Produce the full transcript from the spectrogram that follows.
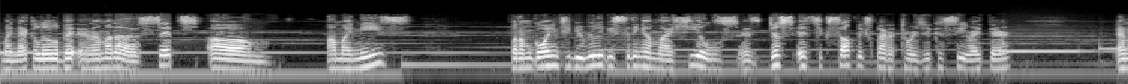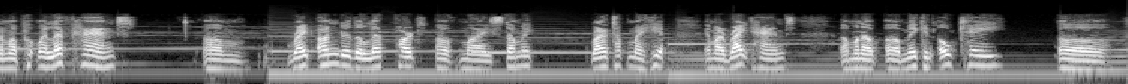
my neck a little bit, and I'm gonna sit um, on my knees. But I'm going to be really be sitting on my heels. As just it's self-explanatory, as you can see right there and I'm gonna put my left hand um, right under the left part of my stomach, right on top of my hip, and my right hand, I'm gonna uh, make an OK uh,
